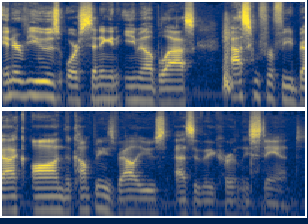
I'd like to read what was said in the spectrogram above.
interviews or sending an email blast, asking for feedback on the company's values as they currently stand.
